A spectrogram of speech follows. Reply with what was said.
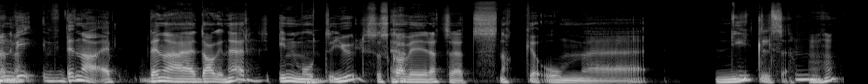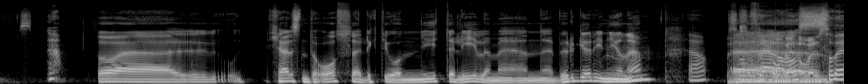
men vi, denne, denne dagen her, inn mot jul, så skal Ja. vi rett og slett snakke om uh, nytelse. Mhm. Så uh, kjæresten til Åse likte jo å nyte livet med en burger i ny og ne. Ja. Eh, og, vel- og vel oss. så det.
